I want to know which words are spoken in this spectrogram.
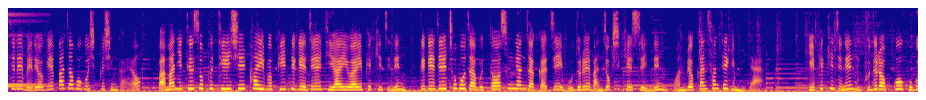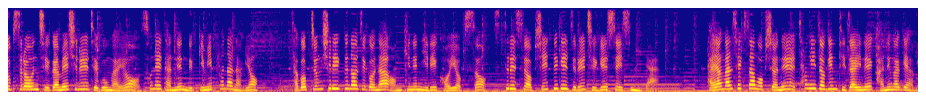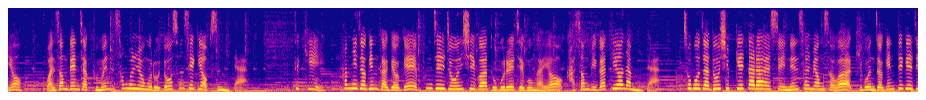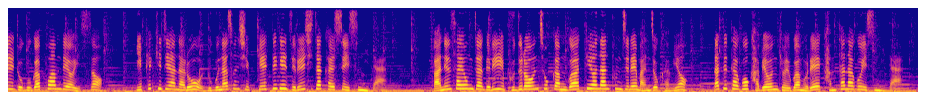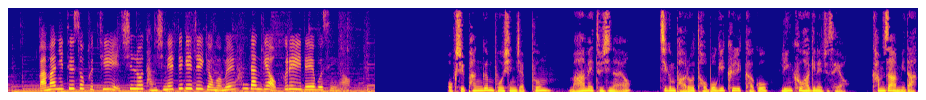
뜨개질의 매력에 빠져보고 싶으신가요? 마마니트 소프티 실 5P 뜨개질 DIY 패키지는 뜨개질 초보자부터 숙련자까지 모두를 만족시킬 수 있는 완벽한 선택입니다. 이 패키지는 부드럽고 고급스러운 질감의 실을 제공하여 손에 닿는 느낌이 편안하며 작업 중 실이 끊어지거나 엉키는 일이 거의 없어 스트레스 없이 뜨개질을 즐길 수 있습니다. 다양한 색상 옵션을 창의적인 디자인을 가능하게 하며 완성된 작품은 선물용으로도 손색이 없습니다. 특히 합리적인 가격에 품질 좋은 실과 도구를 제공하여 가성비가 뛰어납니다. 초보자도 쉽게 따라할 수 있는 설명서와 기본적인 뜨개질 도구가 포함되어 있어 이 패키지 하나로 누구나 손쉽게 뜨개질을 시작할 수 있습니다. 많은 사용자들이 부드러운 촉감과 뛰어난 품질에 만족하며 따뜻하고 가벼운 결과물에 감탄하고 있습니다. 마마니트 소프티 실로 당신의 뜨개질 경험을 한 단계 업그레이드 해보세요. 혹시 방금 보신 제품 마음에 드시나요? 지금 바로 더보기 클릭하고 링크 확인해 주세요. 감사합니다.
